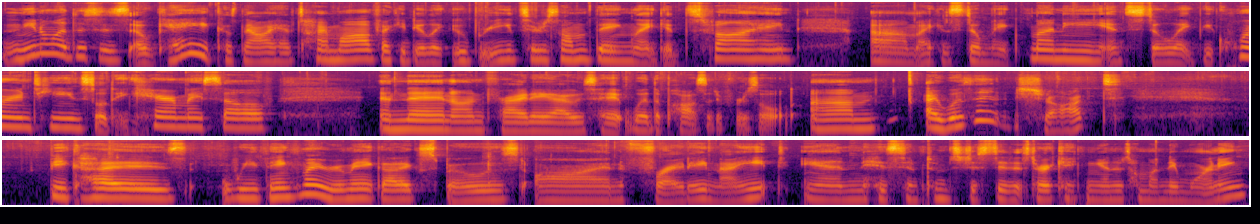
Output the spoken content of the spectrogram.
you know what? This is okay because now I have time off. I could do like Uber Eats or something. Like, it's fine. Um, I can still make money and still like be quarantined, still take care of myself. And then on Friday, I was hit with a positive result. Um, I wasn't shocked because we think my roommate got exposed on Friday night and his symptoms just didn't start kicking in until Monday morning.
